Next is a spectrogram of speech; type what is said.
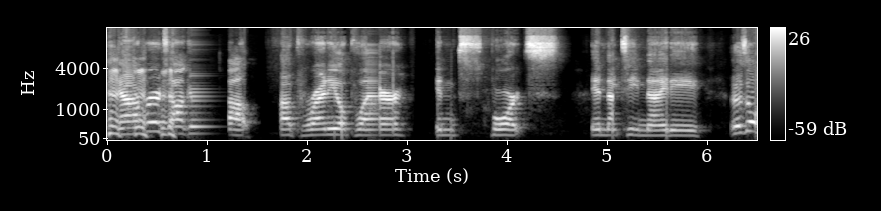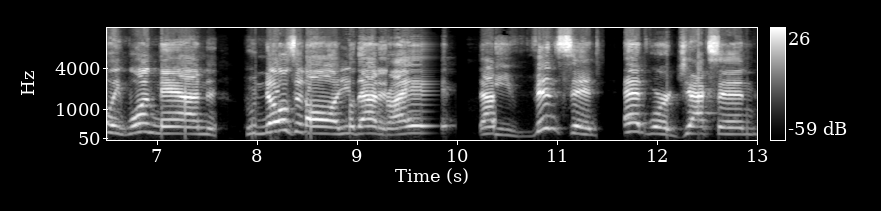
Now we're talking about a perennial player in sports in 1990. There's only one man who knows it all. You know that is right. That'd be Vincent Edward Jackson.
